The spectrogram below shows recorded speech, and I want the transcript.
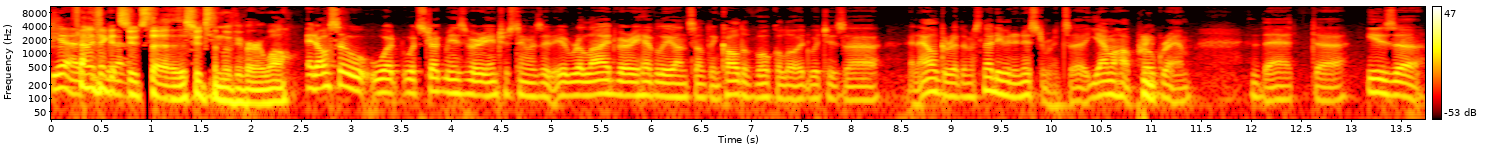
Yeah, and I think yeah. it suits the it suits the movie very well And also, what what struck me as very interesting was that it relied very heavily on something called a Vocaloid, which is uh, an algorithm. It's not even an instrument; it's a Yamaha program that uh, is a.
